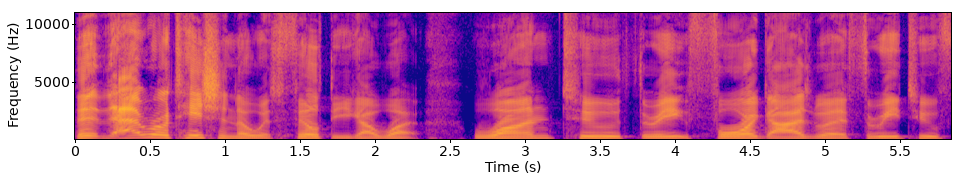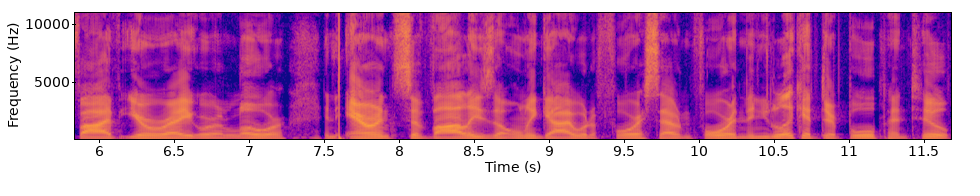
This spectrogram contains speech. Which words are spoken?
th- that rotation though is filthy. You got what? One, two, three, four guys with a three two five ERA or lower, and Aaron Civale is the only guy with a four seven four. And then you look at their bullpen too;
